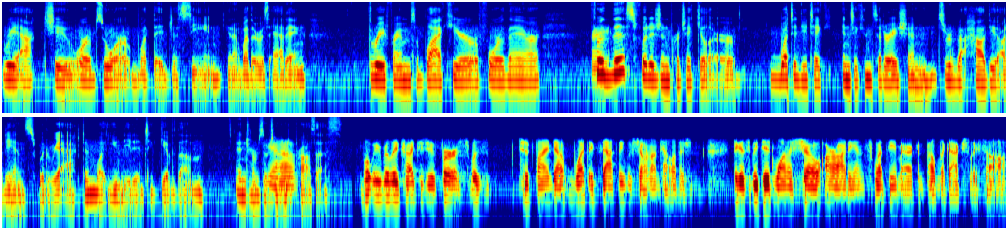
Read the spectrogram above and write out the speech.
react to or absorb what they'd just seen, you know, whether it was adding three frames of black here or four there. For this footage in particular, what did you take into consideration sort of about how the audience would react and what you needed to give them in terms of time Yeah. to process? what we really tried to do first was to find out what exactly was shown on television because we did want to show our audience what the American public actually saw.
